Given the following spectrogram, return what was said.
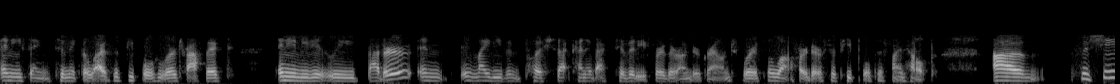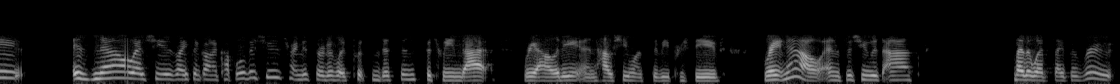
anything to make the lives of people who are trafficked any immediately better. And it might even push that kind of activity further underground where it's a lot harder for people to find help. Um so she is now as she is i think on a couple of issues trying to sort of like put some distance between that reality and how she wants to be perceived right now. And so she was asked by the website The Root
